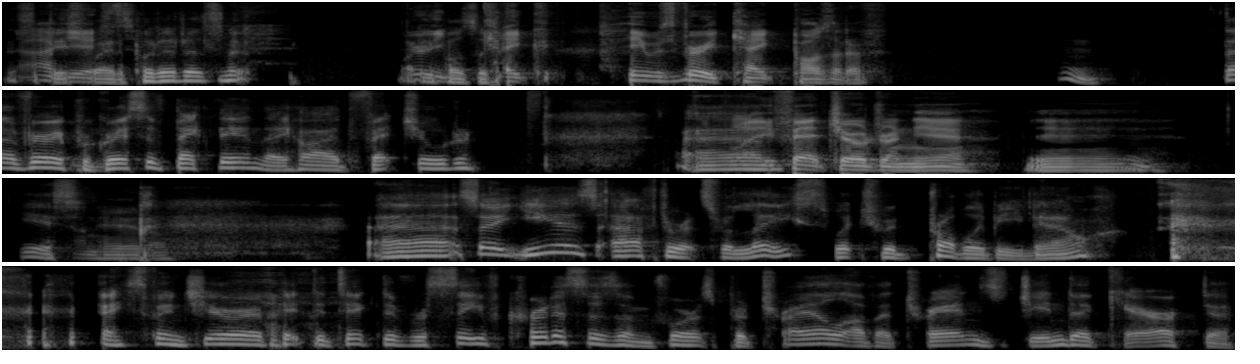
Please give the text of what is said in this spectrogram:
That's the Ah, best way to put it, isn't it? Body very positive. cake. He was very cake positive. They're very progressive back then. They hired fat children. Um, fat children. Yeah, yeah. yes. Unheard of. Uh, so years after its release, which would probably be now, Ace Ventura: Pet Detective received criticism for its portrayal of a transgender character.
